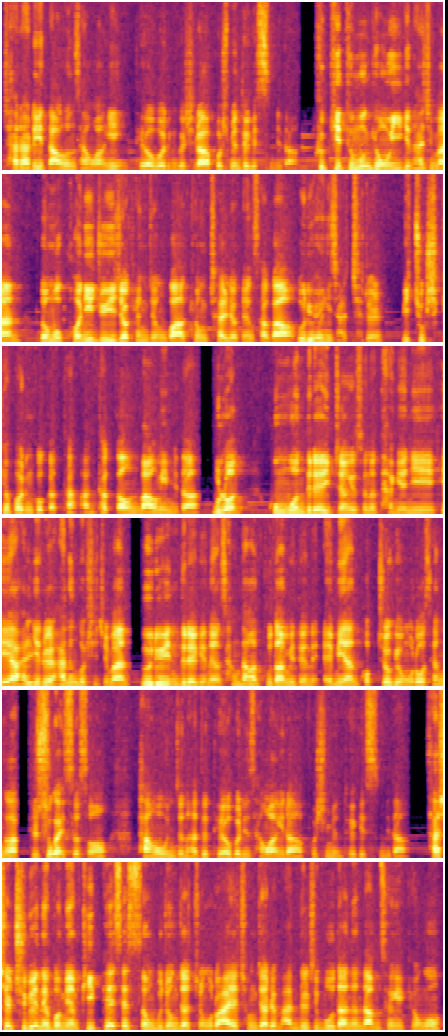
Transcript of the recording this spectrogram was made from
차라리 나은 상황이 되어버린 것이라 보시면 되겠습니다. 극히 드문 경우이긴 하지만 너무 권위주의적 행정과 경찰력 행사가 의료행위 자체를 위축시켜버린 것 같아 안타까운 마음입니다. 물론 공무원들의 입장에서는 당연히 해야 할 일을 하는 것이지만 의료인들에게는 상당한 부담이 되는 애매한 법 적용으로 생각될 수가 있어서 방어 운전하듯 되어버린 상황이라 보시면 되겠습니다. 사실 주변에 보면 비폐쇄성 무정자증으로 아예 정자를 만들지 못하는 남성의 경우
